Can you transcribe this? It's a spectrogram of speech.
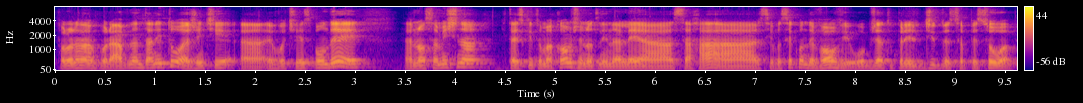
Falou na Rav Nantanitu, a gente, uh, eu vou te responder a nossa Mishnah, que está escrito Makom Shenotlina Lea Sahar, se você quando devolve o objeto perdido dessa pessoa,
